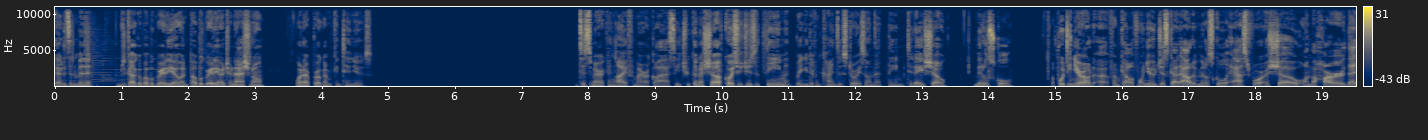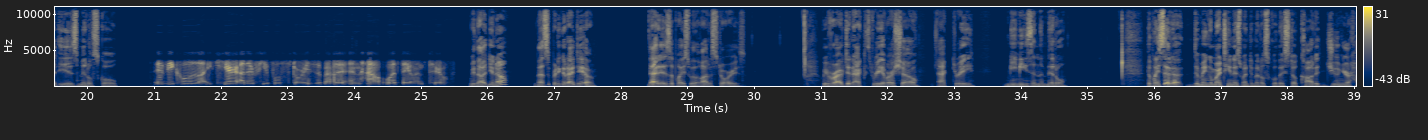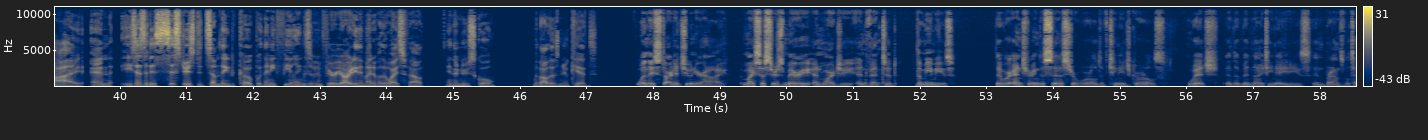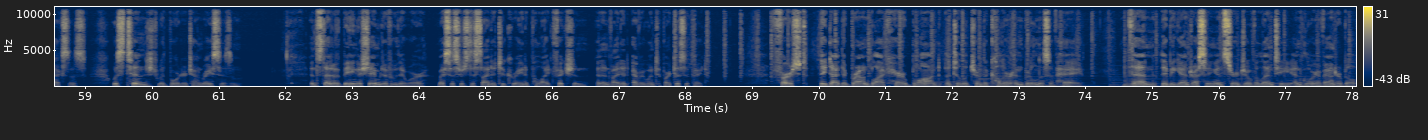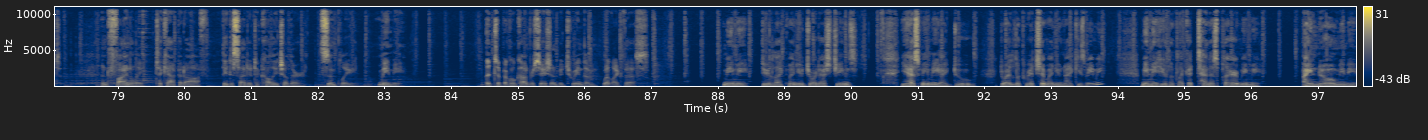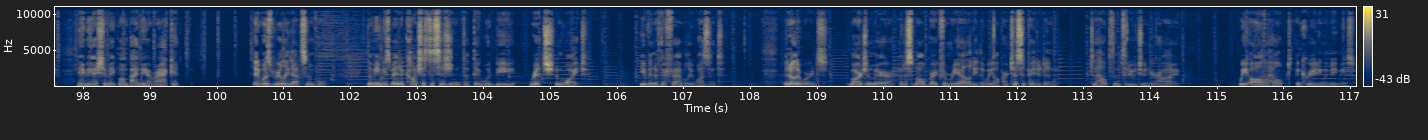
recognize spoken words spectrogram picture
That is in a minute from Chicago Public Radio and Public Radio International when our program continues. This American Life. I'm Ira Glass. Each week on our show, of course, we choose a theme, bring you different kinds of stories on that theme. Today's show, middle school. A 14 year old uh, from California who just got out of middle school asked for a show on the horror that is middle school. It'd be cool to like hear other people's stories about it and how what they went through. We thought, you know, that's a pretty good idea. That is a place with a lot of stories. We've arrived at Act Three of our show. Act Three, Mimi's in the middle. The place that uh, Domingo Martinez went to middle school, they still called it junior high. And he says that his sisters did something to cope with any feelings of inferiority they might have otherwise felt in their new school with all those new kids. When they started junior high, my sisters Mary and Margie invented the Mimis. They were entering the sinister world of teenage girls, which, in the mid 1980s in Brownsville, Texas, was tinged with border town racism. Instead of being ashamed of who they were, my sisters decided to create a polite fiction and invited everyone to participate. First, they dyed their brown black hair blonde until it turned the color and brittleness of hay. Then they began dressing in Sergio Valente and Gloria Vanderbilt. And finally, to cap it off, they decided to call each other simply Mimi. A typical conversation between them went like this Mimi, do you like my new Jordache jeans? Yes, Mimi, I do. Do I look rich in my new Nikes, Mimi? Mimi, you look like a tennis player, Mimi. I know, Mimi. Maybe I should make mom buy me a racket. It was really that simple. The Mimis made a conscious decision that they would be rich and white, even if their family wasn't. In other words, Marge and Mare had a small break from reality that we all participated in to help them through junior high. We all helped in creating the Mimis.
